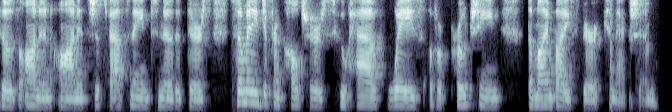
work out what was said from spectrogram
goes on and on. It's just fascinating to know that there's so many different cultures who have ways of approaching the mind body spirit connection.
